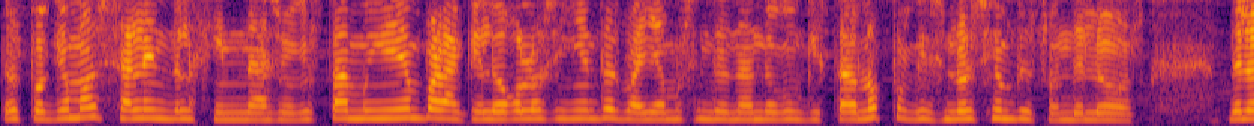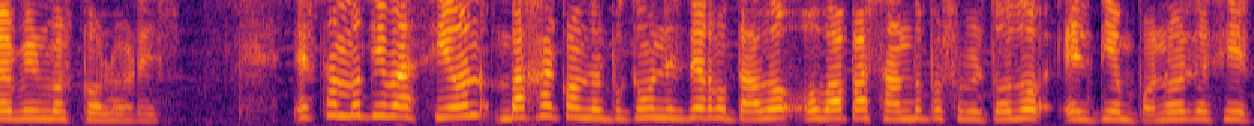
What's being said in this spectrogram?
los Pokémon salen del gimnasio, que está muy bien para que luego los siguientes vayamos intentando conquistarlos, porque si no siempre son de los, de los mismos colores. Esta motivación baja cuando el Pokémon es derrotado o va pasando por sobre todo el tiempo, ¿no? Es decir,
